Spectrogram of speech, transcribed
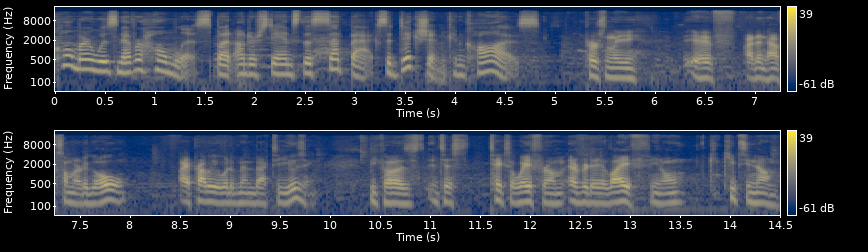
Colmer was never homeless, but understands the setbacks addiction can cause. Personally, if I didn't have somewhere to go, I probably would have been back to using because it just takes away from everyday life, you know, keeps you numb.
